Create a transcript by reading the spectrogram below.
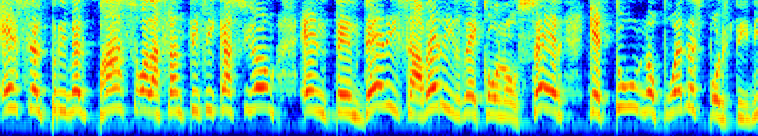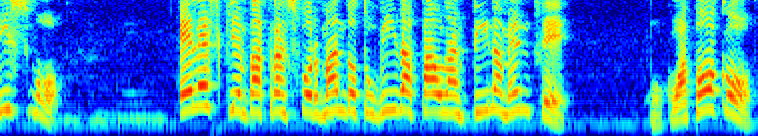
es el primer paso a la santificación. Entender y saber y reconocer que tú no puedes por ti mismo. Él es quien va transformando tu vida paulatinamente, poco a poco,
